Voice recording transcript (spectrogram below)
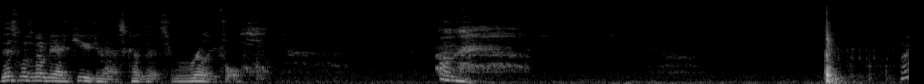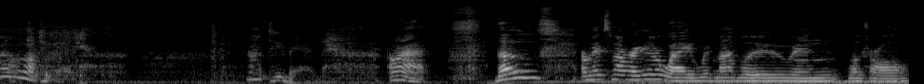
This one's going to be a huge mess because it's really full. Okay. Well, not too bad. Not too bad. Alright. Those are mixed my regular way with my blue and Floetrol.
